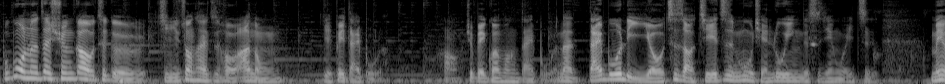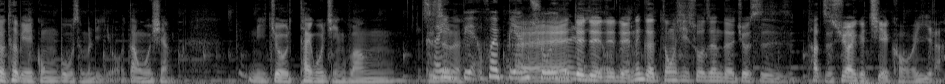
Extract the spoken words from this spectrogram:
不过呢，在宣告这个紧急状态之后，阿农也被逮捕了，好，就被官方逮捕了。那逮捕理由至少截至目前录音的时间为止，没有特别公布什么理由，但我想。你就泰国警方可以编会编出一个、对对对对，那个东西说真的就是他只需要一个借口而已啦。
